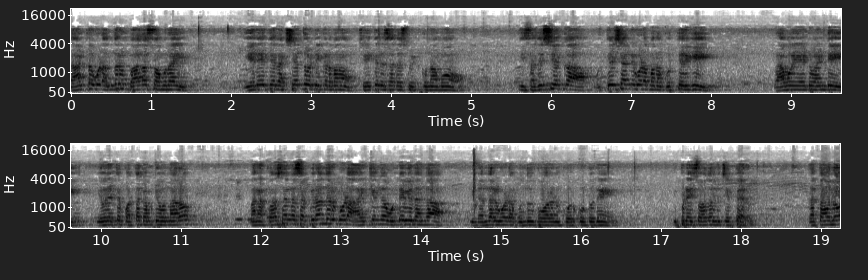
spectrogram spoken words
దాంట్లో కూడా అందరం భాగస్వాములై ఏదైతే లక్ష్యంతో ఇక్కడ మనం చైతన్య సదస్సు పెట్టుకున్నామో ఈ సదస్సు యొక్క ఉద్దేశాన్ని కూడా మనం గుర్తెరిగి రాబోయేటువంటి ఎవరైతే కొత్త కమిటీ ఉన్నారో మన కులసంఘ సభ్యులందరూ కూడా ఐక్యంగా ఉండే విధంగా మీరందరూ కూడా ముందుకు పోవాలని కోరుకుంటూనే ఇప్పుడే సోదరులు చెప్పారు. గతంలో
